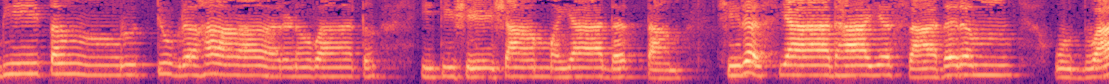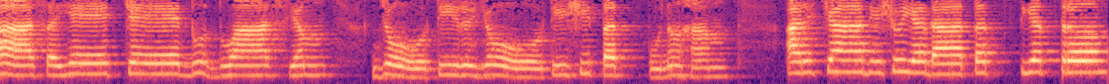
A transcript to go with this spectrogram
भीतम् मृत्युग्रहार्णवात् इति शेषाम् मया दत्ताम् शिरस्याधाय सादरम्। उद्वासयेच्चेदुद्वास्यम् ज्योतिर्ज्योतिषि तत्पुनः। अर्चादिषु यदा तत्यत्र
